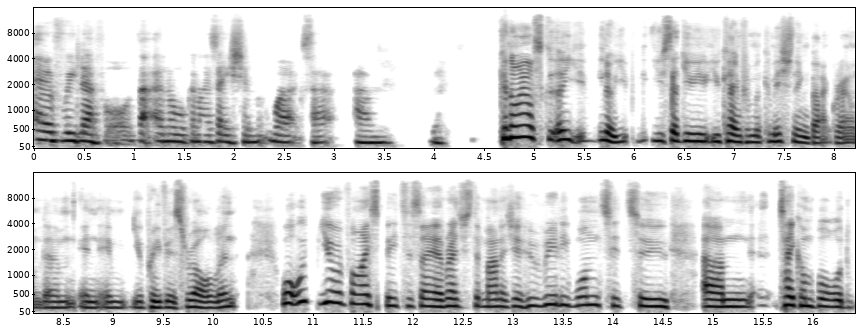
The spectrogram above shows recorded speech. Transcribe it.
every level that an organisation works at. Um, can I ask? Uh, you, you, know, you, you, said you you came from a commissioning background um, in in your previous role, and what would your advice be to say a registered manager who really wanted to um, take on board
